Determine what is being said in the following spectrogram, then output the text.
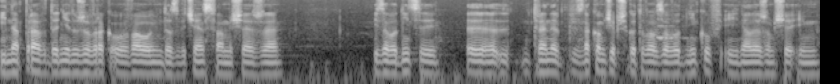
i naprawdę niedużo brakowało im do zwycięstwa. Myślę, że i zawodnicy, e, trener znakomicie przygotował zawodników i należą się im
